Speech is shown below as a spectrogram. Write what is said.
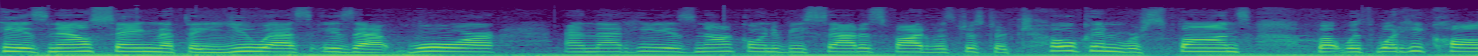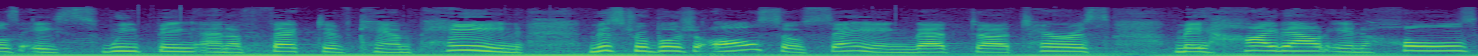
he is now saying that the U.S. is at war and that he is not going to be satisfied with just a token response, but with what he calls a sweeping and effective campaign. Mr. Bush also saying that uh, terrorists may hide out in holes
